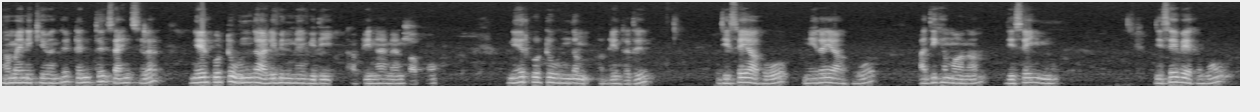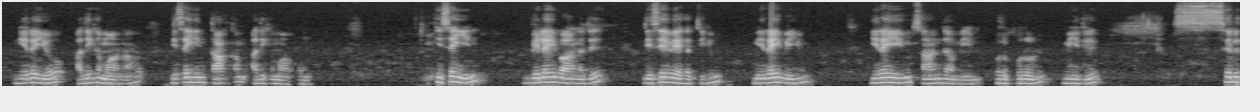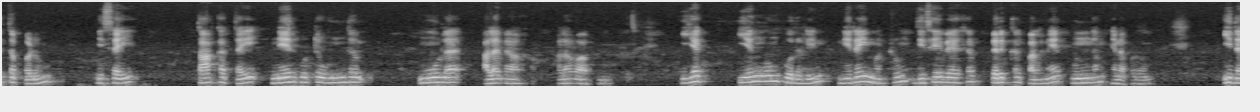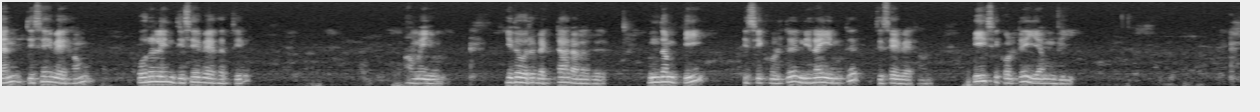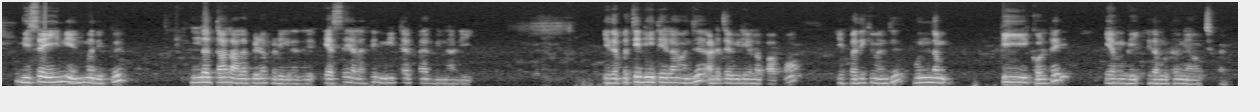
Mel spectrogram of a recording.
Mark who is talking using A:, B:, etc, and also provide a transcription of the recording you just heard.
A: நம்ம இன்னைக்கு வந்து டென்த்து சயின்ஸில் நேர்கோட்டு உந்த அழிவின்மை விதி அப்படின்னா என்னன்னு பார்ப்போம். நேர்கோட்டு உந்தம் அப்படின்றது திசையாகவோ நிறையாகவோ அதிகமானால் திசை திசைவேகமோ நிறையோ அதிகமானால் விசையின் தாக்கம் அதிகமாகும். விசையின் விளைவானது திசைவேகத்தையும் நிறைவையும் நிறையையும் சார்ந்து அமையும் ஒரு பொருள் மீது செலுத்தப்படும் விசை தாக்கத்தை நேர்கோட்டு உந்த மூல அளவாக அளவாகும். இயக் இயங்கும் பொருளின் நிறை மற்றும் திசைவேக பெருக்கல் பலனே உந்தம் எனப்படும். இதன் திசைவேகம் பொருளின் திசைவேகத்தில் அமையும். இது ஒரு வெக்டார் அளவு. உந்தம் பி இஸ் ஈக்குவல் டு நிறை இன்ட்டு திசைவேகம். P is equal to M V விசையின் எண்மதிப்பு உந்தத்தால் அளப்பிடப்படுகிறது. எஸ்ஐ அலகு மீட்டர் பர் வினாடி. இதை பற்றி டீட்டெயிலாக வந்து அடுத்த வீடியோவில் பார்ப்போம். இப்போதைக்கு வந்து உந்தம் பி ஈக்குவல் டு எம்பி இதை மட்டும் ஞாபகம் வச்சுக்கோங்க.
